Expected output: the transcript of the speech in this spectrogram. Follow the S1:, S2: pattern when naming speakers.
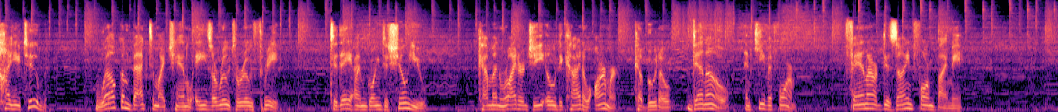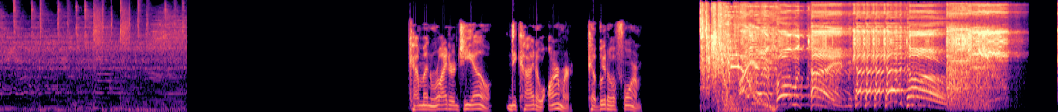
S1: Hi YouTube! Welcome back to my channel Aseru Teru 3. Today I'm going to show you Kamen Rider Zi-O Decade Armor, Kabuto, Den-O, and Kiva form. Fan art design formed by me. Kamen Rider Zi-O, Decade Armor, Kabuto form.
S2: Final form time! K -k -k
